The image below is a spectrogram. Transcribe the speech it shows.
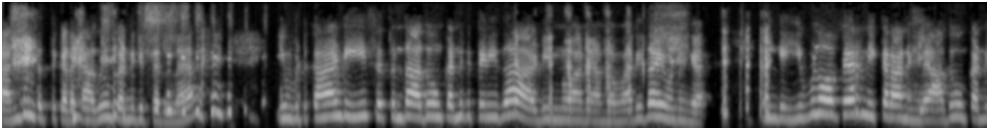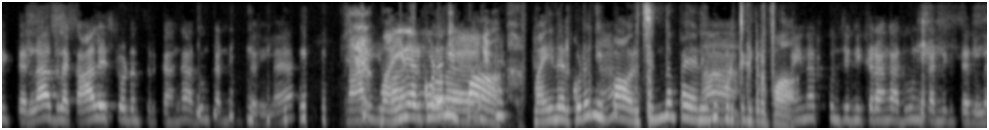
நண்டு செத்து கிடக்கு அதுவும் கண்ணுக்கு தெரியல. இவட்டுக்காண்டி ஈ செத்துந்தா அதுவும் கண்ணுக்கு தெரியுதா? அப்படின்னுவானே. அந்த மாதிரிதான் இவனுங்க. இங்க இவ்வளவு பேர் நிக்கறானுங்களே அதுவும் கண்ணுக்கு தெரியல. அதுல காலேஜ் ஸ்டூடெண்ட்ஸ் இருக்காங்க அதுவும் கண்ணுக்கு தெரியல. மைனர் கூட நிப்பான். மைனர் கூட நிப்பான். ஒரு சின்ன பையன் குடிச்சுக்கிட்டு இருப்பான். மைனர் குஞ்சு நிக்கிறாங்க அதுவும் கண்ணுக்கு தெரியல.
